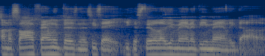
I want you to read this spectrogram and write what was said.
on the song Family Business, he said, You can still love your man and be manly, dog.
